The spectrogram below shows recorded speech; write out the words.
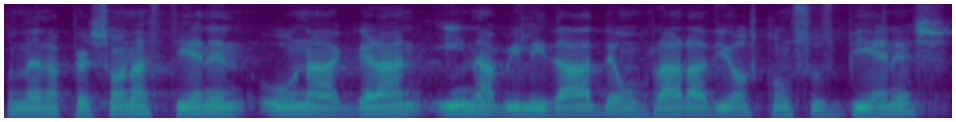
donde las personas tienen una gran inhabilidad de honrar a Dios con sus bienes.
